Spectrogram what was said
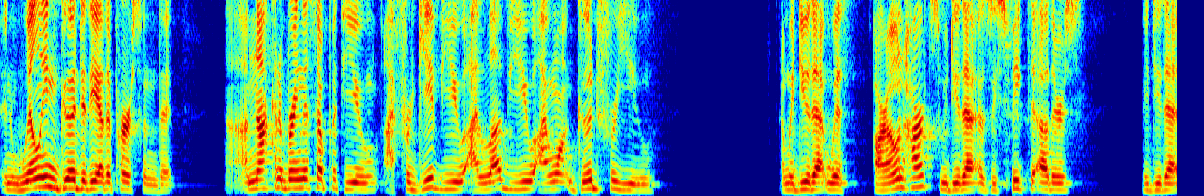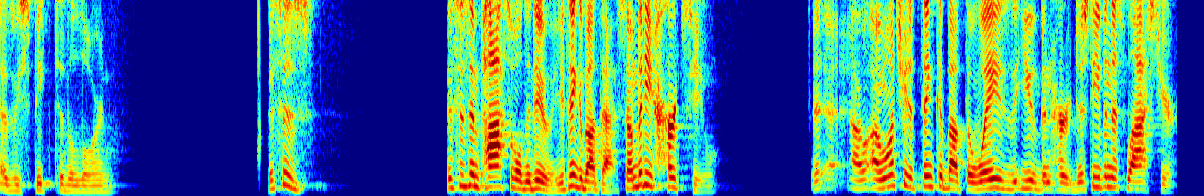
and willing good to the other person that I'm not going to bring this up with you. I forgive you. I love you. I want good for you. And we do that with our own hearts. We do that as we speak to others. We do that as we speak to the Lord. This is, this is impossible to do. You think about that. Somebody hurts you. I, want you to think about the ways that you've been hurt, just even this last year.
